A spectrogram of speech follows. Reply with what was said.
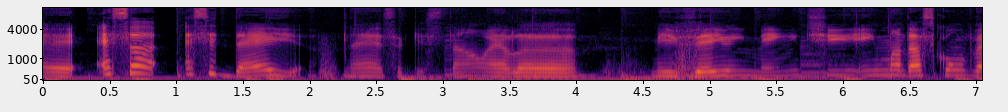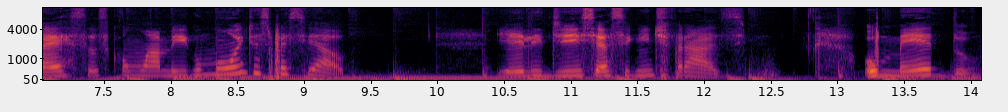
É, essa, essa ideia, né, essa questão, ela me veio em mente em uma das conversas com um amigo muito especial. E ele disse a seguinte frase: O medo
